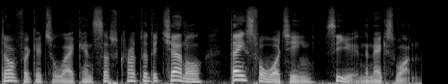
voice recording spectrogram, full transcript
Don't forget to like and subscribe to the channel. Thanks for watching. See you in the next one.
